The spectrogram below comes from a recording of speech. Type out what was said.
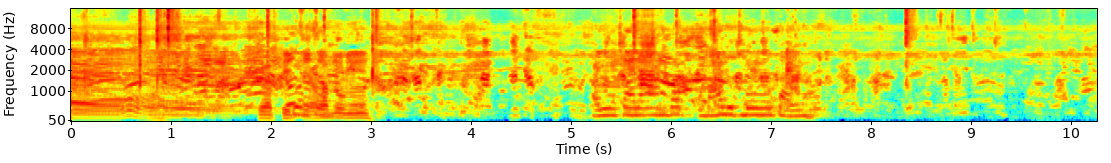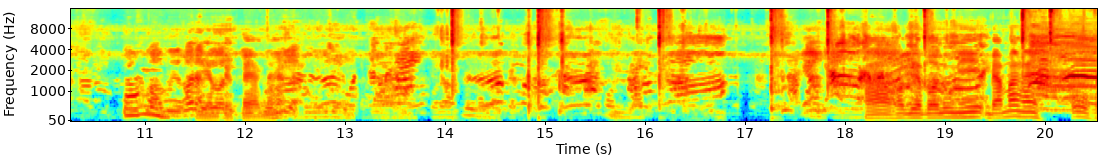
โห เกือบติดเกี่ยวครับลูกนี้ไปยังไกลแล้วนะครับไม้หลุดมือใส่สองหนึ่งมือเขาเหลี่ยมแปลกๆนะฮะอ้าวครับเรียบร้อยลูกนี้แบมว่าไง โอ้โห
